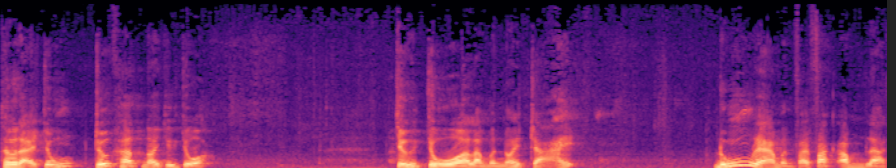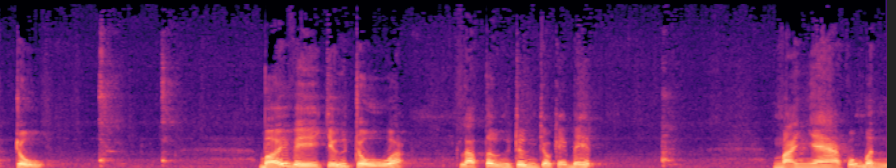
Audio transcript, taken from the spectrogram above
Thưa đại chúng trước hết nói chữ chùa. Chữ chùa là mình nói trại. Đúng ra mình phải phát âm là trù. Bởi vì chữ trù á là tượng trưng cho cái bếp mà nhà của mình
